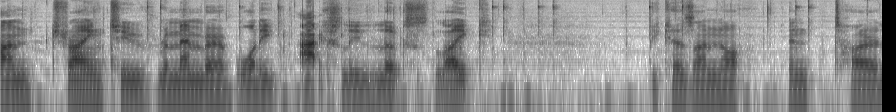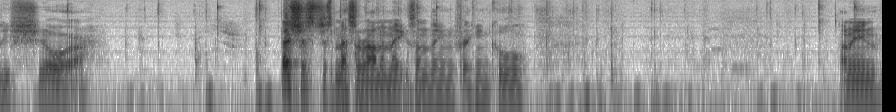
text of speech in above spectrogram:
I'm trying to remember what he actually looks like. Because I'm not entirely sure. Let's just just mess around and make something freaking cool. I mean,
